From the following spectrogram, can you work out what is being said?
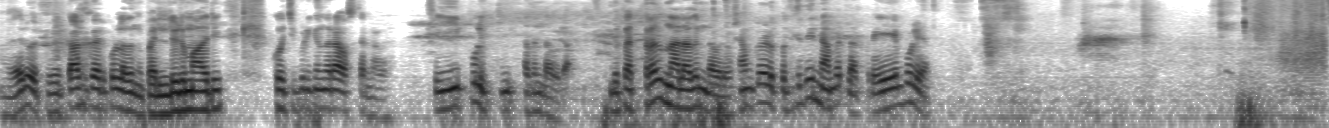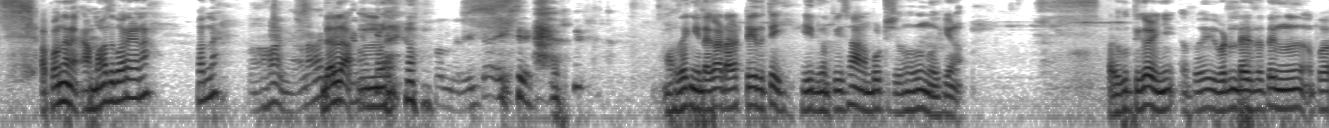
അതായത് ഒട്ടുമിക്ക ആൾക്കാർക്കുള്ളതാണ് പല്ലൊരു മാതിരി കൊച്ചി പിടിക്കുന്ന ഒരു അവസ്ഥ ഉണ്ടാവുക. പക്ഷേ ഈ പുളിക്ക് അതുണ്ടാവില്ല ഇതിപ്പോൾ എത്ര തിന്നാലും അതുണ്ടാവില്ല പക്ഷെ നമുക്ക് എളുപ്പത്തിൽ തിന്നാൻ പറ്റില്ല. അത്രയും പുളിയാണ് അപ്പം അങ്ങനെ അമ്മ അത് പറയണ വന്നേ? ഇതല്ല നമ്മളെ അതെങ്ങനെ കട കട്ട് ചെയ്തിട്ടേ ഇരുന്നപ്പോൾ ഈ സാധനം പൊട്ടിച്ചൊന്ന് നോക്കിയാണ്. അത് കുത്തി കഴിഞ്ഞ് അപ്പോൾ ഇവിടെ ഉണ്ടായിരുന്ന തെങ്ങ് അപ്പോൾ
